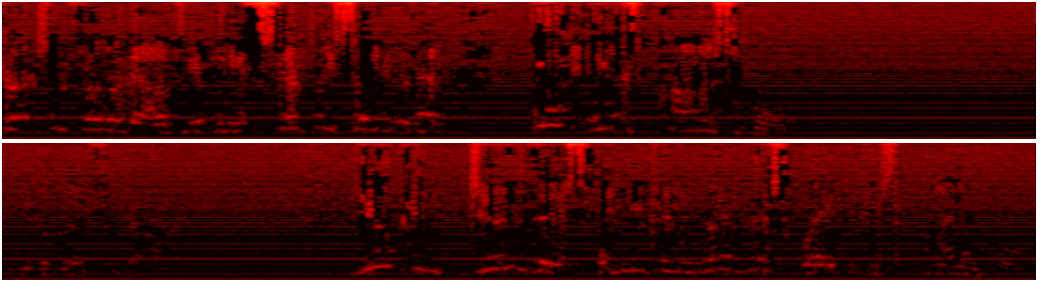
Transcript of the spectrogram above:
church in Philadelphia, and he's simply saying to them, it is possible for you to live for God. You can do this, and you can live this way because I am holy.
